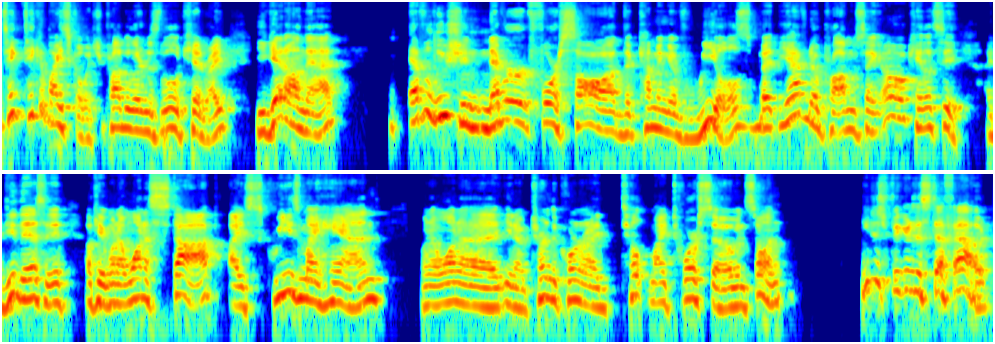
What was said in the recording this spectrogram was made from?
take take a bicycle, which you probably learned as a little kid, right? You get on that, evolution never foresaw the coming of wheels, but you have no problem saying, oh, okay, let's see. I do this. I okay, when I want to stop, I squeeze my hand. When I want to, you know, turn the corner, I tilt my torso and so on. You just figure this stuff out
